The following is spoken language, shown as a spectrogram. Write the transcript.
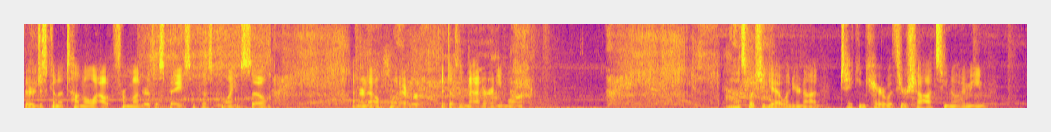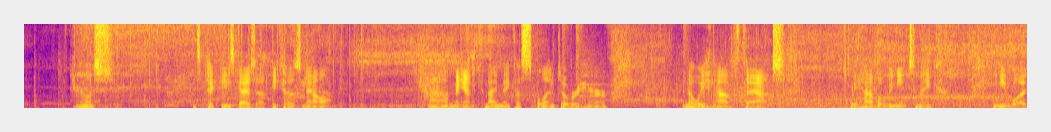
They're just going to tunnel out from under the space at this point, so... I don't know, whatever. It doesn't matter anymore. That's what you get when you're not taking care with your shots, you know what I mean? Here, let's let's pick these guys up because now Oh man, can I make a splint over here? I know we have that. We have what we need to make. We need what?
